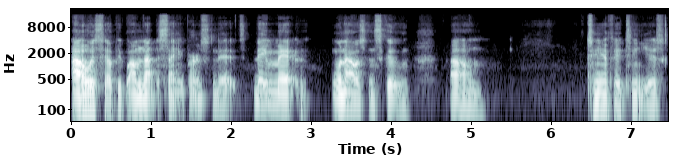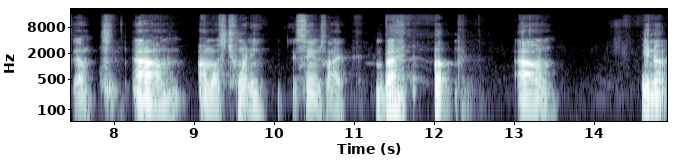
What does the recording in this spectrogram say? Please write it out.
I always tell people I'm not the same person that they met when I was in school, um, 10, 15 years ago, um, almost 20, it seems like. But, um, you know,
